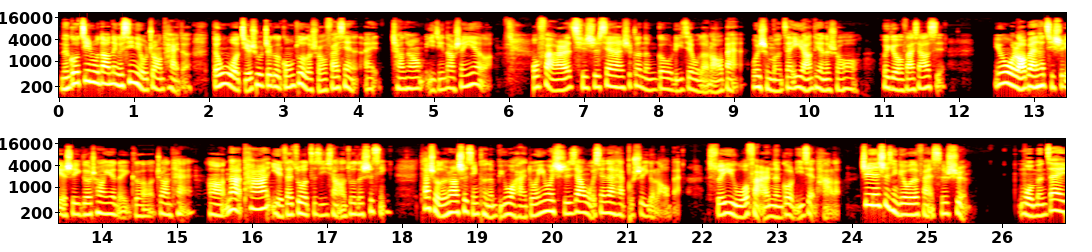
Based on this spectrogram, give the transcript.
能够进入到那个心流状态的。等我结束这个工作的时候，发现哎，常常已经到深夜了。我反而其实现在是更能够理解我的老板为什么在一两点的时候会给我发消息。因为我老板他其实也是一个创业的一个状态啊，那他也在做自己想要做的事情，他手头上事情可能比我还多，因为实际上我现在还不是一个老板，所以我反而能够理解他了。这件事情给我的反思是，我们在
